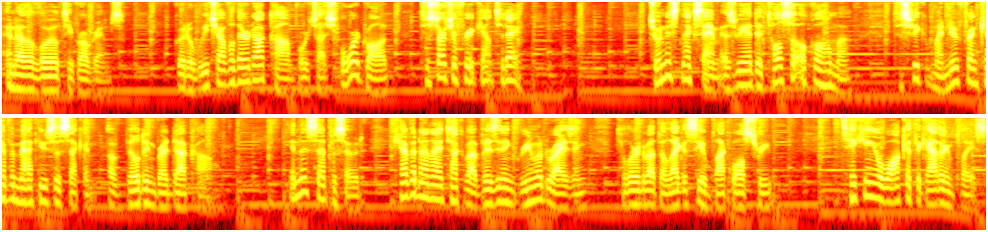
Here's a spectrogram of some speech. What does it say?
and other loyalty programs. Go to wetravelthere.com forward slash AwardWallet to start your free account today. Join us next time as we head to Tulsa, Oklahoma to speak with my new friend Kevin Matthews II of buildingbread.com. In this episode, Kevin and I talk about visiting Greenwood Rising to learn about the legacy of Black Wall Street, taking a walk at the Gathering Place,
